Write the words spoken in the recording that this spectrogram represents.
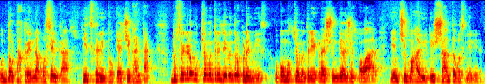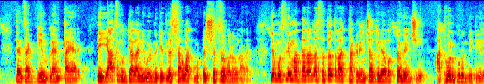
उद्धव ठाकरेंना बसेल का? हीच खरी धोक्याची घंटा दुसरीकडे मुख्यमंत्री देवेंद्र फडणवीस उपमुख्यमंत्री एकनाथ शिंदे अजित पवार यांची महायुती शांत बसलेली नाही. त्यांचा गेम प्लॅन तयार आहे. ते याच मुद्द्याला निवडणुकीतलं सर्वात मोठं शस्त्र बनवणार आहेत. ते मुस्लिम मतदारांना सतत राज ठाकरेंच्या जुन्या वक्तव्यांची आठवण करून देतील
